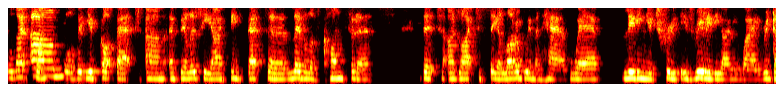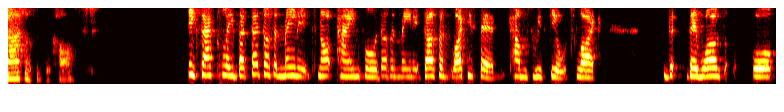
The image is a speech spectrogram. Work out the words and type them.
well, that's um, wonderful um, that you've got that um, ability. I think that's a level of confidence that I'd like to see a lot of women have where living your truth is really the only way, regardless of the cost. Exactly, but that doesn't mean it's not painful. It doesn't mean it doesn't, like you said, comes with guilt. Like th- there was, or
